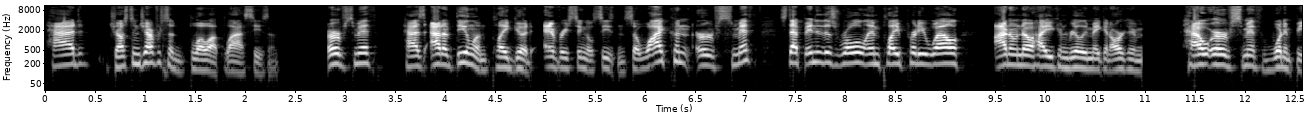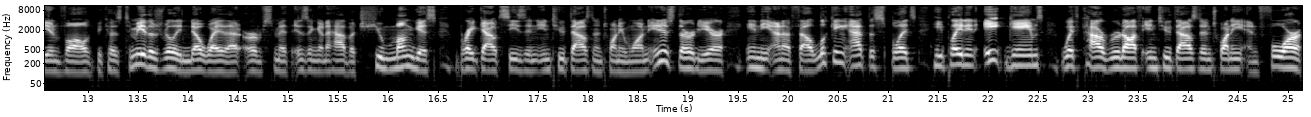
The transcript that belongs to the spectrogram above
had Justin Jefferson blow up last season. Irv Smith has Adam Thielen play good every single season. So why couldn't Irv Smith step into this role and play pretty well? I don't know how you can really make an argument how Irv Smith wouldn't be involved because to me, there's really no way that Irv Smith isn't going to have a humongous breakout season in 2021 in his third year in the NFL. Looking at the splits, he played in eight games with Kyle Rudolph in 2020 and four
